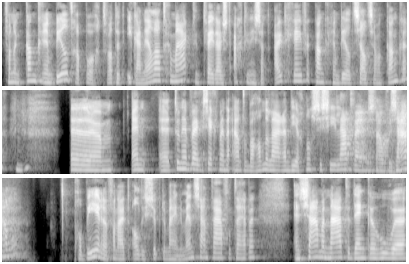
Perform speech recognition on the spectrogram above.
van een kanker in beeldrapport wat het IKNL had gemaakt. In 2018 is dat uitgegeven, kanker in beeld, zeldzame kanker. Ehm, en eh, toen hebben wij gezegd met een aantal behandelaren en diagnostici, laten wij ons nou verzamelen. Proberen vanuit al die subdomeinen mensen aan tafel te hebben. En samen na te denken hoe we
